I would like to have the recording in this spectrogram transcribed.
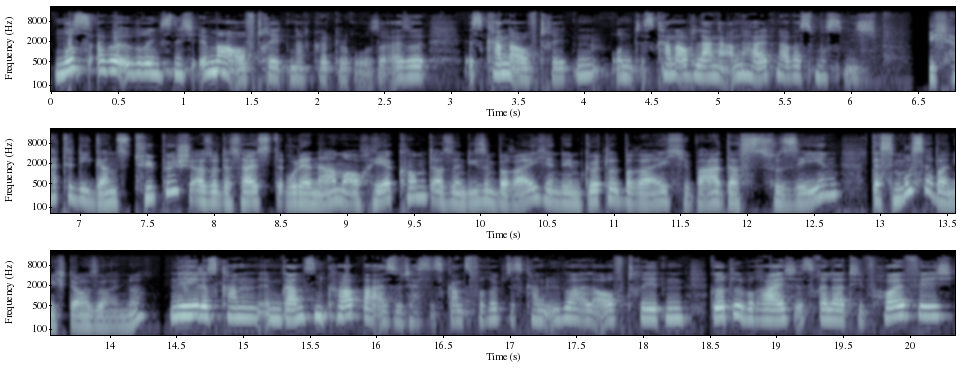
Muss aber übrigens nicht immer auftreten nach Gürtelrose. Also es kann auftreten und es kann auch lange anhalten, aber es muss nicht. Ich hatte die ganz typisch, also das heißt, wo der Name auch herkommt, also in diesem Bereich, in dem Gürtelbereich war das zu sehen. Das muss aber nicht da sein, ne? Nee, das kann im ganzen Körper, also das ist ganz verrückt, das kann überall auftreten. Gürtelbereich ist relativ häufig,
